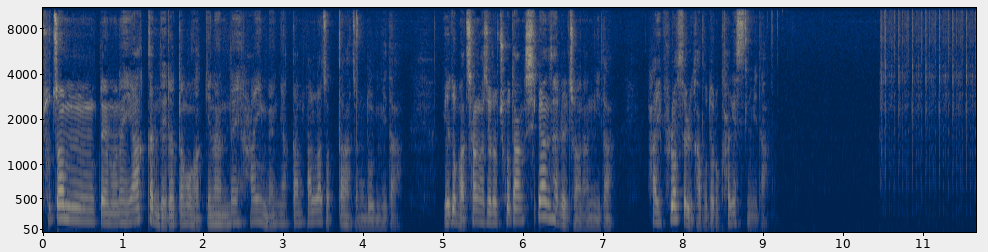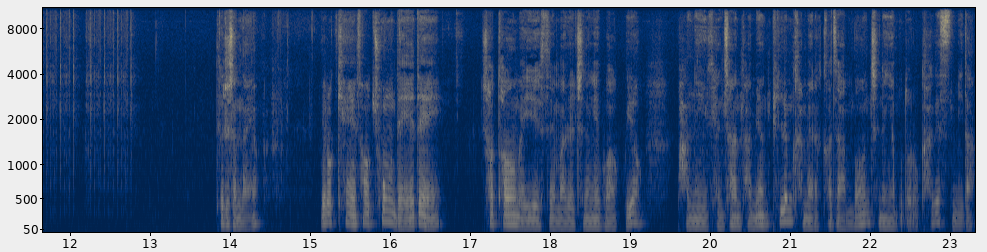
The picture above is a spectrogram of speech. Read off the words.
초점 때문에 약간 내렸던 것 같긴 한데 하이면 약간 빨라졌다 정도입니다. 얘도 마찬가지로 초당 10연사를 지원합니다. 하이 플러스를 가보도록 하겠습니다. 들으셨나요? 이렇게 해서 총 4대의 셔터음 ASMR을 진행해 보았고요. 반응이 괜찮다면 필름 카메라까지 한번 진행해 보도록 하겠습니다.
